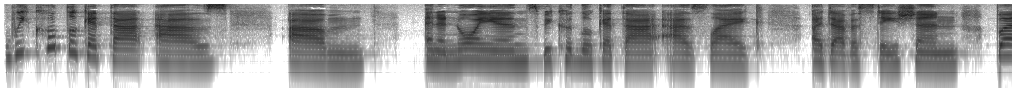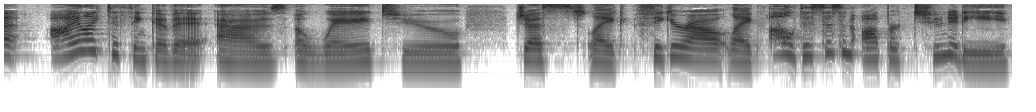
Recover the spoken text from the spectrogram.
we could look at that as um, an annoyance. We could look at that as like a devastation. But I like to think of it as a way to just like figure out, like, oh, this is an opportunity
